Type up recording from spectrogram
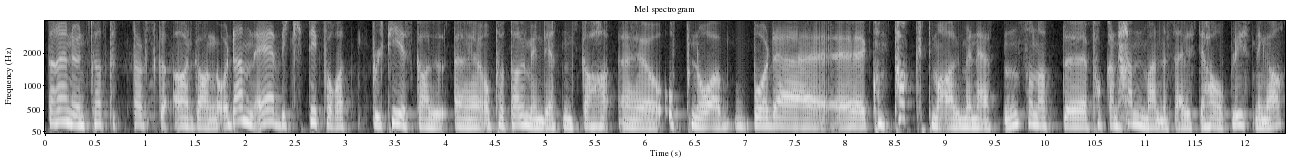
Det er en unntaksadgang, og den er viktig for at politiet skal, eh, og påtalemyndigheten skal oppnå både kontakt med allmennheten, sånn at eh, folk kan henvende seg hvis de har opplysninger.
